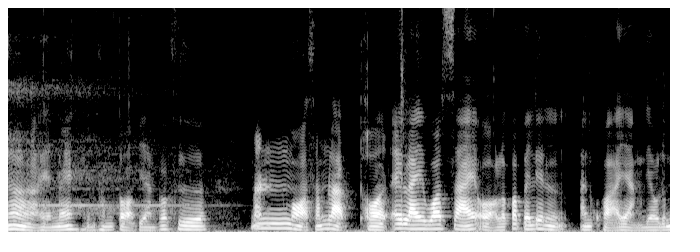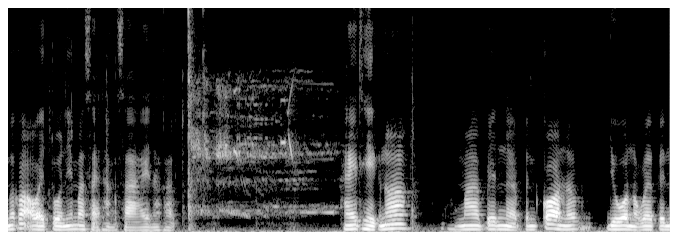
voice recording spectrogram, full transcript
น่าเห็นไหมเห็นคำตอบอย่างก็คือมันเหมาะสำหรับถอดไอ้ไลท์วอตซ้ายออกแล้วก็ไปเล่นอันขวาอย่างเดียว หรือไม่ก็เอาไอ้ตัวนี้มาใส่ทางซ้ายนะครับไฮเทคเนาะมาเป็นแบบเป็นก้อนแล้วโยนออกไปเป็น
